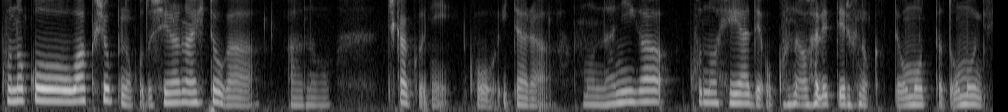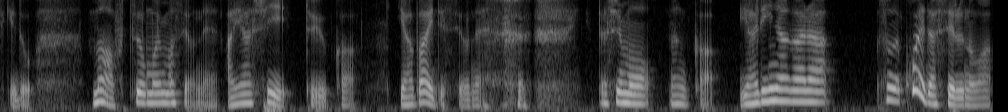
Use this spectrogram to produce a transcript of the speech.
この子ワークショップのこと知らない人があの近くにこういたらもう何がこの部屋で行われてるのかって思ったと思うんですけど まあ普通思いますよね。怪しいというかやばいですよね。私もなんかやりながらその声出してるのは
